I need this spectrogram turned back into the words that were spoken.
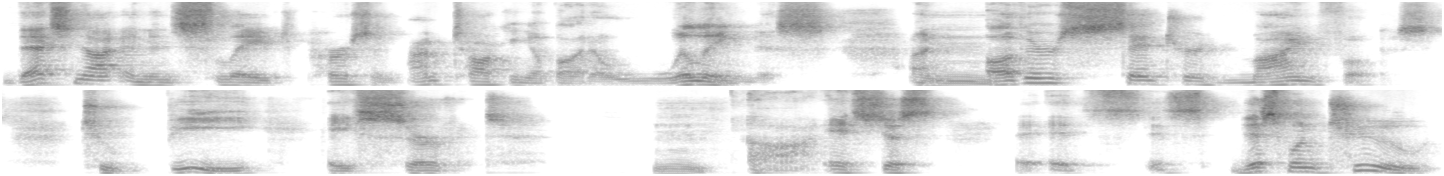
that's not an enslaved person. I'm talking about a willingness, an mm. other centered mind focus to be a servant. Mm. Uh, it's just, it's, it's this one too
